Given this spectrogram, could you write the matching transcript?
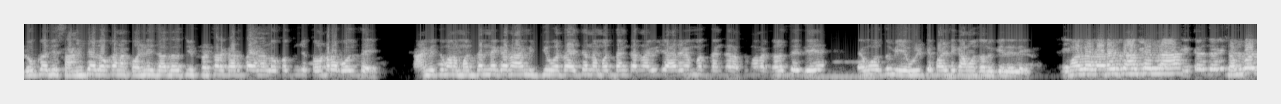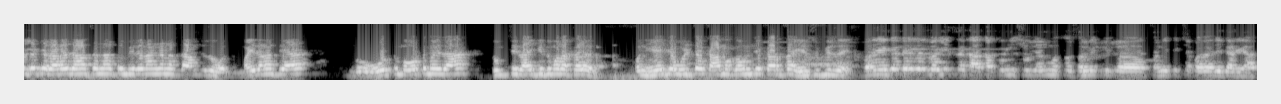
लोक जे सांगताय लोकांना कॉलनी जाता तुम्ही प्रचार करताय ना लोक तुमच्या तोंडावर बोलताय. आम्ही तुम्हाला मतदान नाही करणार आम्ही जीवन राहायचं ना मतदान करणार विजय आरे मतदान करा तुम्हाला कळतंय ते. त्यामुळे तुम्ही हे उलटे पालटे कामं चालू केलेले तुम्हाला लढायचं असेल ना शंभर टक्के लढायचं असेल ना तुम्ही रिणांगणात जा आमच्यासोबत. मैदानात द्या वोट वोटमध्ये जा तुमची लायकी तुम्हाला कळेल. पण हे जे उलटे काम करून जे करताय हे चुकीचं आहे. बरं एकंदरीत बघितलं का आता तुम्ही शिवजन्मोत्सव समिती समितीचे पदाधिकारी आहात.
